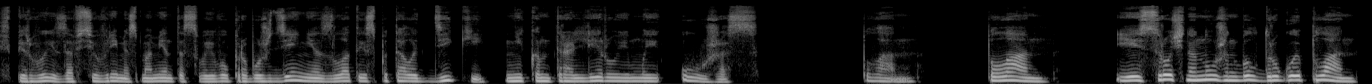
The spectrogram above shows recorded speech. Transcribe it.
Впервые за все время с момента своего пробуждения Злата испытала дикий, неконтролируемый ужас. План. План. Ей срочно нужен был другой план.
